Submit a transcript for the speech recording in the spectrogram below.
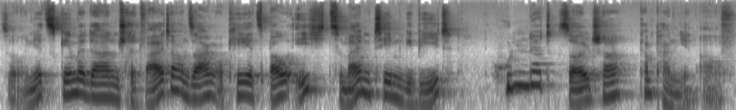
So, und jetzt gehen wir da einen Schritt weiter und sagen, okay, jetzt baue ich zu meinem Themengebiet 100 solcher Kampagnen auf.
